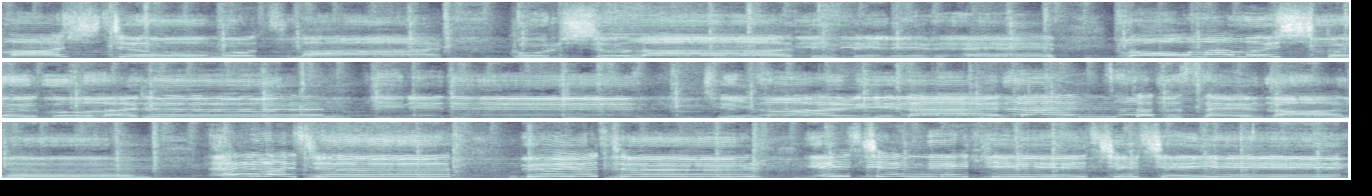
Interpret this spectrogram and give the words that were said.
savaşçı umutlar. Kurşuna dizilir hep Doğmamış duyguların. Yine de Gider giderden tadı sevdanın. Her acı büyütür içindeki çiçeği.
